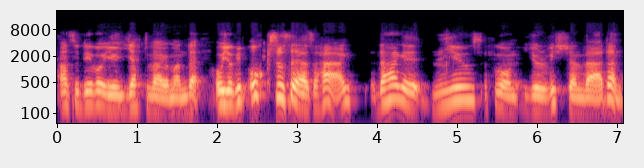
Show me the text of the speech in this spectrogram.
alltså det var ju hjärtvärmande. Och jag vill också säga så här. Det här är news från Eurovision-världen.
